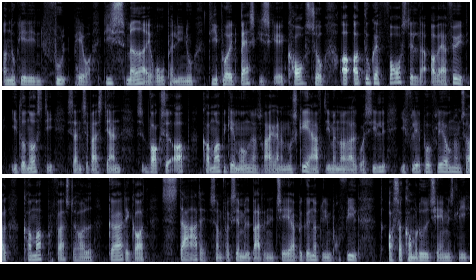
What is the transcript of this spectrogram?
og nu giver de en fuld peber. De smadrer Europa lige nu. De er på et baskisk øh, korstog, og, og du kan forestille dig at være født i Donosti, San Sebastian, vokse op, komme op igennem ungdomsrækkerne, måske have haft Imanol Alguacil i flere, på flere ungdomshold, komme op på førsteholdet, gøre det godt, starte, som for eksempel Bardenechea, og begynde at blive en profil, og så kommer du ud i Champions League,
